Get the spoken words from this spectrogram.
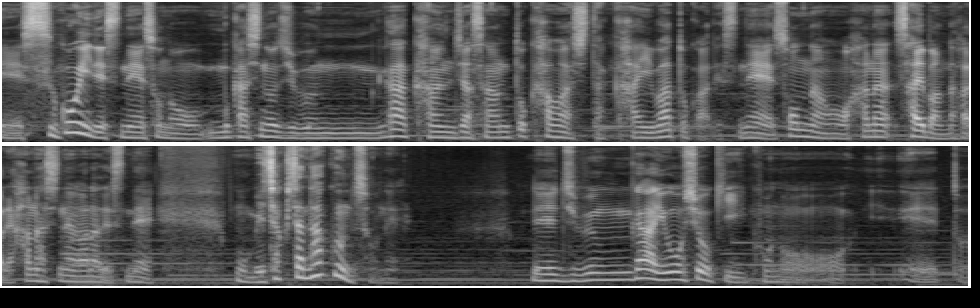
えー、すごいですねその昔の自分が患者さんと交わした会話とかですねそんなんを裁判の中で話しながらですねもうめちゃくちゃ泣くんですよね。で自分が幼少期この、えーと、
